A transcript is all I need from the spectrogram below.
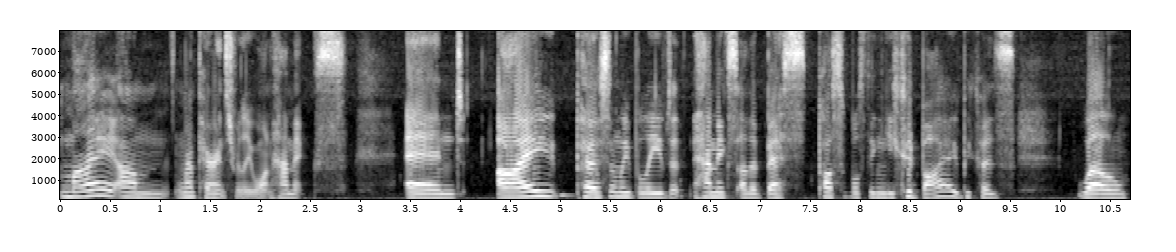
my um my parents really want hammocks. And I personally believe that hammocks are the best possible thing you could buy because well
